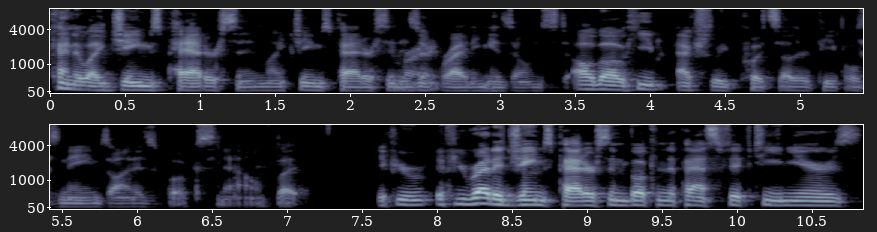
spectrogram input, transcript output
Kind of like James Patterson. Like James Patterson isn't writing his own, st- although he actually puts other people's names on his books now. But if you if you read a James Patterson book in the past fifteen years,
